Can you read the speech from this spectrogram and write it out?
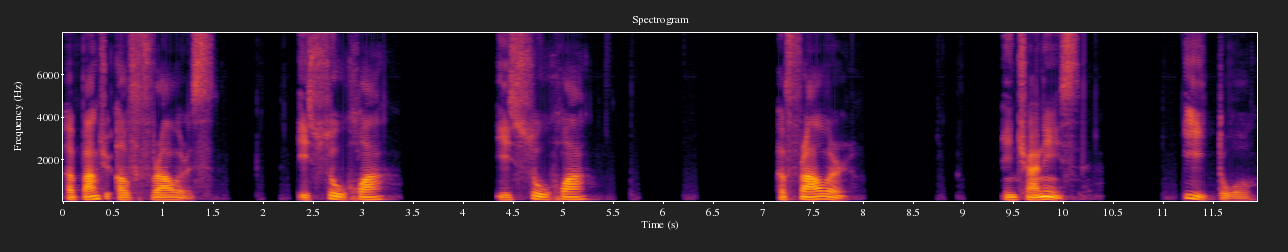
A bunch of flowers. 一束花。一束花。A flower. In Chinese. 一朵。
